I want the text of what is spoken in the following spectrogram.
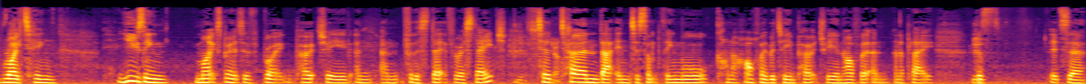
writing, using my experience of writing poetry and and for the sta- for a stage yes, to yeah. turn that into something more kind of halfway between poetry and halfway and, and a play because yeah. it's a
